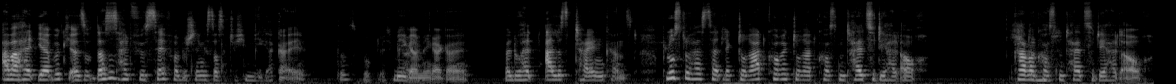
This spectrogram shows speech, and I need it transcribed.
Aber halt, ja, wirklich, also das ist halt für Self-Publishing ist das natürlich mega geil. Das ist wirklich Mega, geil. mega geil. Weil du halt alles teilen kannst. Plus du hast halt Lektorat, Korrektoratkosten, teilst du dir halt auch. Coverkosten teilst du dir halt auch.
